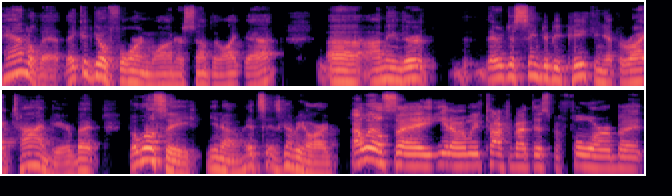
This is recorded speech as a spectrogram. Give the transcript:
handle that. They could go four and one or something like that. Uh, I mean they're they just seem to be peaking at the right time here. But but we'll see. You know, it's it's going to be hard. I will say, you know, and we've talked about this before, but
